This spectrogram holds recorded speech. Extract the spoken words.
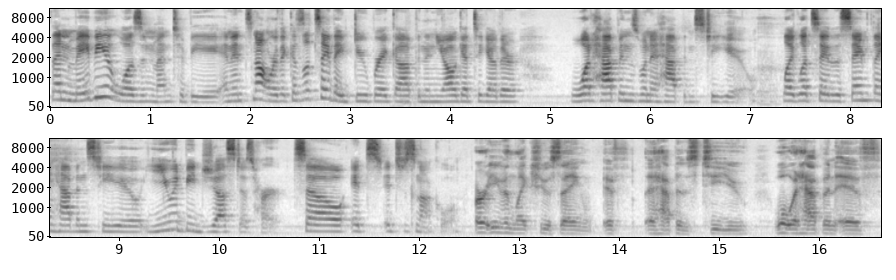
then maybe it wasn't meant to be and it's not worth it. Cuz let's say they do break up and then y'all get together. What happens when it happens to you? Uh-huh. Like let's say the same thing happens to you you would be just as hurt. So it's it's just not cool. Or even like she was saying, if it happens to you, what would happen if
